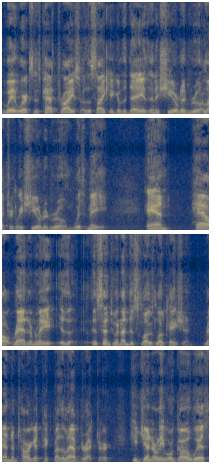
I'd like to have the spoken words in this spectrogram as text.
The way it works is Pat Price, or the psychic of the day, is in a shielded room, electrically shielded room with me. And Hal randomly is, is sent to an undisclosed location, random target picked by the lab director. He generally will go with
